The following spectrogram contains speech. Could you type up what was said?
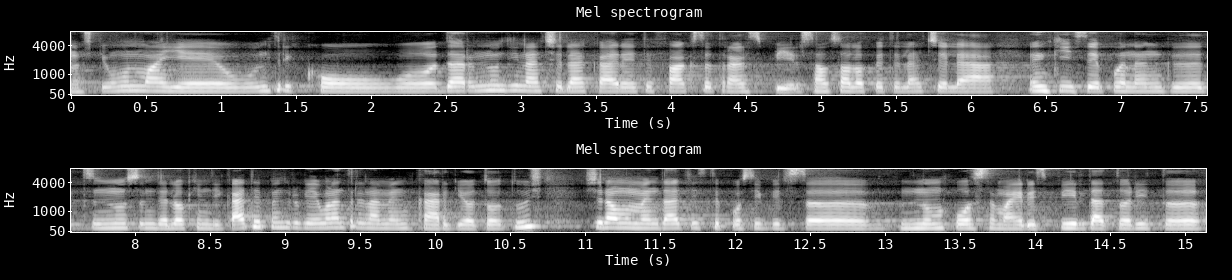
Nu știu, un maieu, un tricou, uh, dar nu din acelea care te fac să transpiri sau salopetele acelea închise până în gât nu sunt deloc indicate pentru că e un antrenament cardio totuși și la un moment dat este posibil să nu poți să mai respiri datorită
